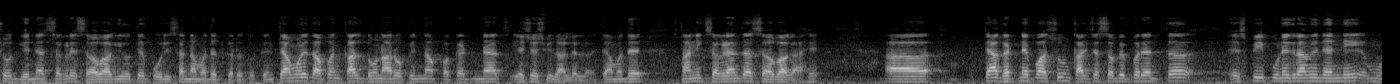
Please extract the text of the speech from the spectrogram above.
शोध घेण्यात सगळे सहभागी होते पोलिसांना मदत करत होते. आणि त्यामुळेच आपण काल दोन आरोपींना पकडण्यात यशस्वी झालेलो आहे. त्यामध्ये स्थानिक सगळ्यांचा सहभाग आहे. त्या घटनेपासून कालच्या सभेपर्यंत एस पी पुणे ग्रामीण यांनी मु-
